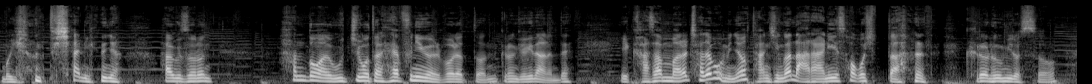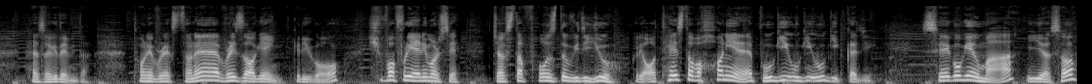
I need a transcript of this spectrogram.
뭐 이런 뜻이 아니겠느냐 하고서는 한동안 웃지 못할 해프닝을 벌였던 그런 기억이 나는데 이 가사말을 찾아보면요. 당신과 나란히 서고 싶다는 그런 의미로서 해석이 됩니다. 토니 브렉스턴의 Breathe 그리고 Super Furry Animals의 Juxtaposed with You 그리고 A Taste of Honey의 Boogie Oogie Oogie까지 세 곡의 음악 이어서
